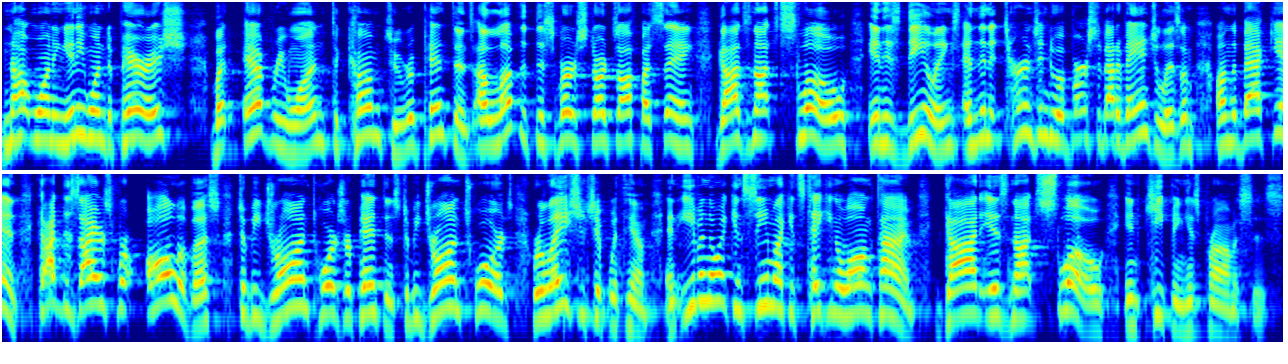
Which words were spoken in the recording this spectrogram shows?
not wanting anyone to perish, but everyone to come to repentance. I love that this verse starts off by saying God's not slow in his dealings, and then it turns into a verse about evangelism on the back end. God desires for all of us to be drawn towards repentance, to be drawn towards relationship with him. And even though it can seem like it's taking a long time, God is not slow in keeping his promises.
